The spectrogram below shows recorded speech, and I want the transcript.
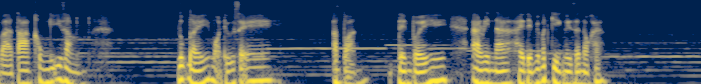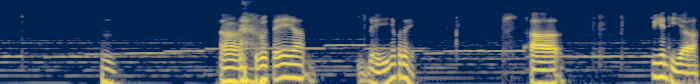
và ta không nghĩ rằng lúc đấy mọi thứ sẽ an toàn đến với Arena hay đến với bất kỳ người dân nào khác. Ừ. Ờ, chúng tôi sẽ à, để ý nhé có thể. Ờ, tuy nhiên thì à,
